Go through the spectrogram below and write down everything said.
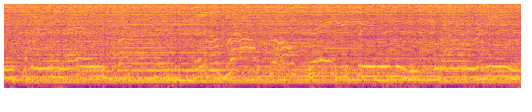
And I've lost all faith in this blood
